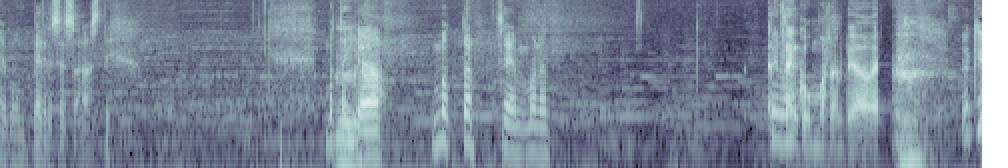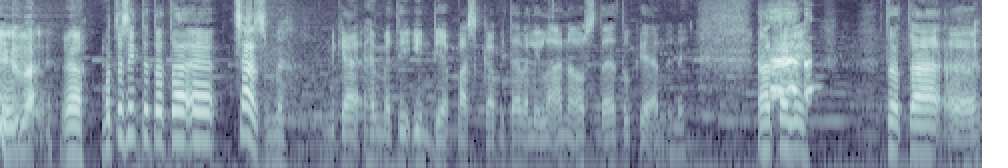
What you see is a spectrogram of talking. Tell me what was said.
hevon persessä asti. Mutta mm. joo, mutta semmonen. Et sen kummosempia on. Kyllä, Hyvä. joo. Mutta sitten tota, äh, Chasm, mikä hemmeti indie paskaa pitää välillä aina ostaa ja tukea, niin, niin ajattelin, tota, äh,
